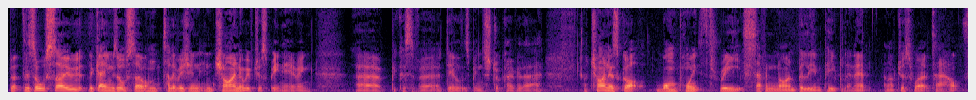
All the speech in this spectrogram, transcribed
but there's also the game is also on television in China. We've just been hearing. Uh, because of a, a, deal that's been struck over there. Now, China's got 1.379 billion people in it, and I've just worked out,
